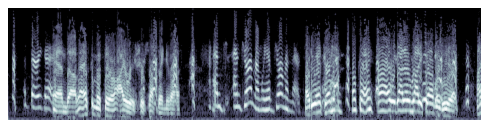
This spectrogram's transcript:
Very good. and um, ask them if they're Irish or something. uh, and and German, we have German there too. Oh, do we have German? okay. All right, we got everybody covered here. I,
